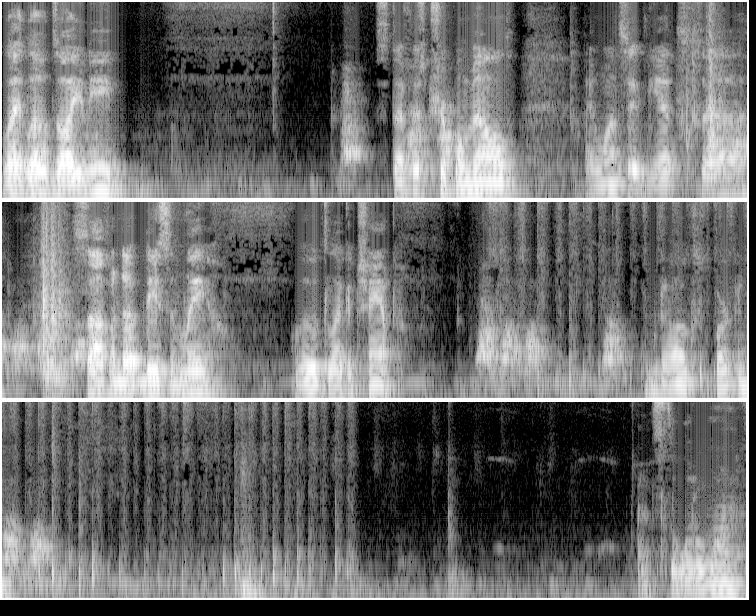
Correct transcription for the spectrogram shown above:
Light load's all you need. Stuff is triple milled, and once it gets uh, softened up decently, loads like a champ. Dogs barking. That's the little one.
